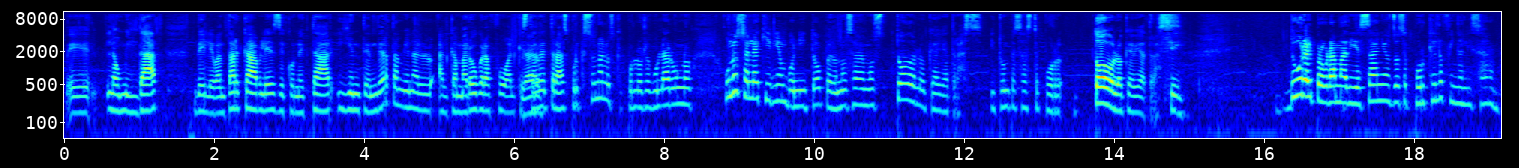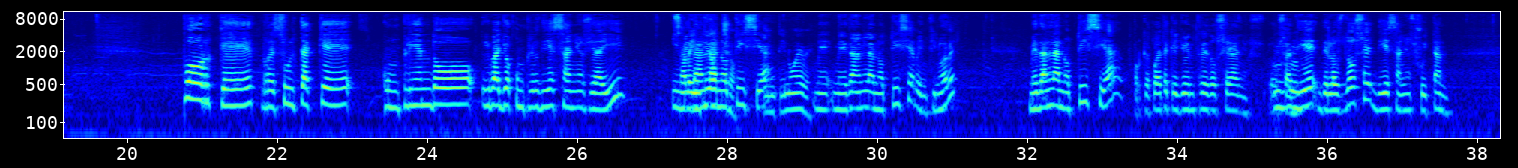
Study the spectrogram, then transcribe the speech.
eh, la humildad de levantar cables, de conectar y entender también al, al camarógrafo, al que está detrás, porque son a los que por lo regular uno, uno sale aquí bien bonito, pero no sabemos todo lo que hay atrás. Y tú empezaste por todo lo que había atrás. Sí. Dura el programa 10 años, 12. ¿Por qué lo finalizaron? Porque resulta que cumpliendo, iba yo a cumplir 10 años ya ahí, y O sea, me dan la 28, noticia, 29. me, me dan la noticia, 29, me dan la noticia, porque acuérdate que yo entré 12 años, o sea, Ujú. 10 de los 12, 10 años fui tan.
